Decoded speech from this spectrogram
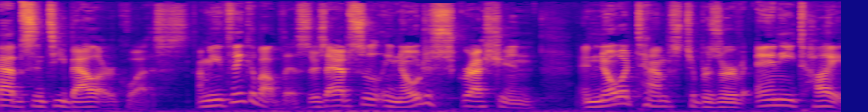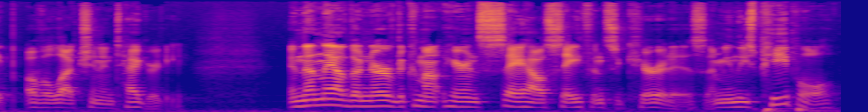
absentee ballot requests. I mean, think about this. There's absolutely no discretion and no attempts to preserve any type of election integrity. And then they have the nerve to come out here and say how safe and secure it is. I mean, these people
